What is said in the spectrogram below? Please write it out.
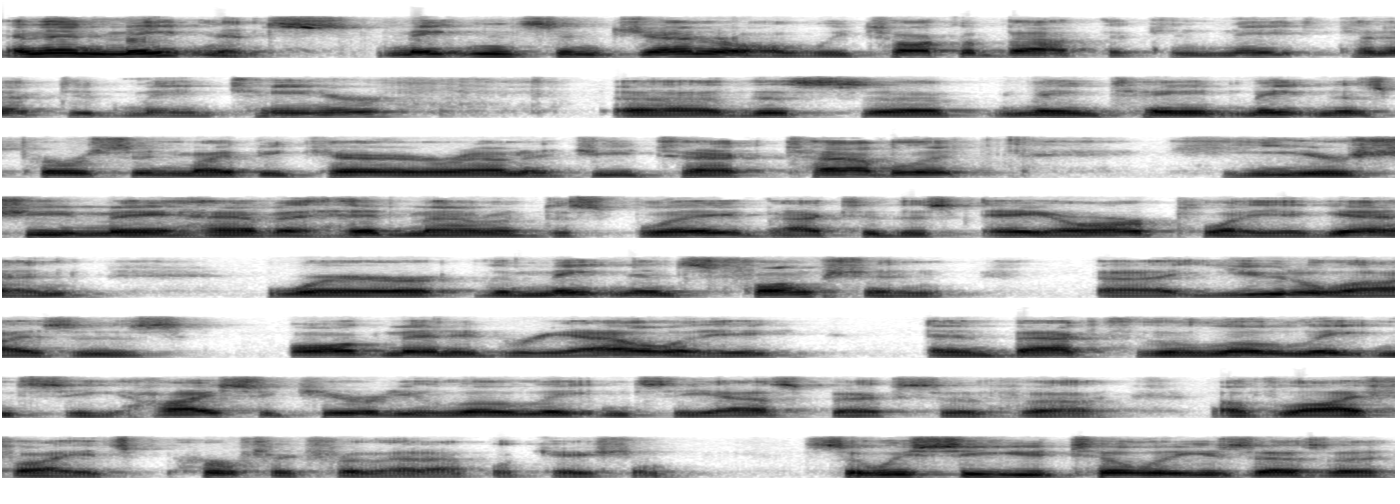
And then maintenance, maintenance in general. We talk about the connected maintainer. Uh, this uh, maintain maintenance person might be carrying around a Getac tablet. He or she may have a head mounted display, back to this AR play again, where the maintenance function uh, utilizes augmented reality and back to the low latency, high security, low latency aspects of, uh, of Li-Fi. It's perfect for that application. So we see utilities as a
